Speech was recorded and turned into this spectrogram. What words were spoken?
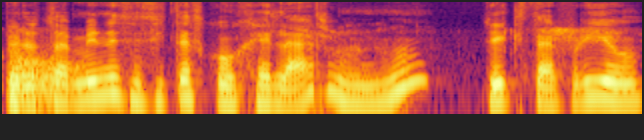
pero también necesitas congelarlo, ¿no? Tiene que estar frío.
